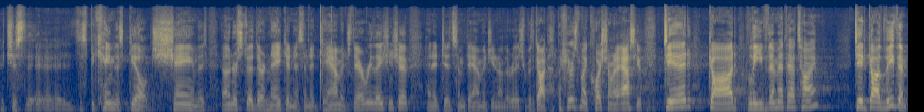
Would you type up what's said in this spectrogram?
It just, it, just became this guilt, shame that understood their nakedness and it damaged their relationship and it did some damaging on the relationship with God. But here's my question I want to ask you Did God leave them at that time? Did God leave them?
